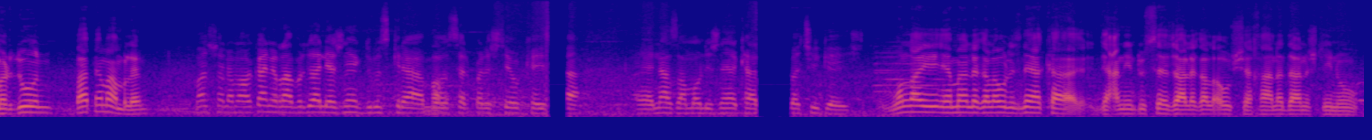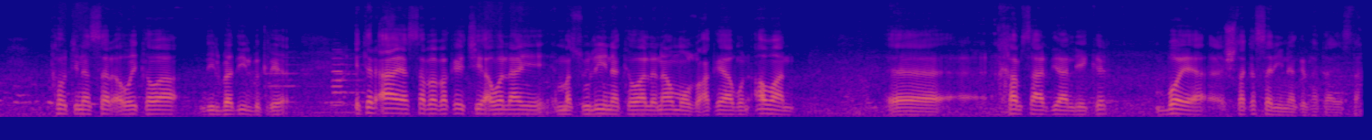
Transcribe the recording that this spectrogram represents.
مردوون با پێمان بڵێن باشە لە ماوەکانی ڕابردووە لێژنەیەک دروست کرا بۆ سەرپەرشتی و کەیسە. نازانمە لیژنەیە کار بەچی گەیشت وڵی ئێمە لەگەڵ ئەو لیژنەیە کە دیعنی دوسێجا لەگەڵ ئەو شێخانە دانیشتین و کەوتینە سەر ئەوەی کەەوە دیلبەدیل بکرێت ئیتر ئایا سەبەکەی چی ئەوە لای مەسولینەکەەوە لە ناو مۆزعەکەی بوون ئەوان خەم ساردیان لێ کرد بۆیە شتەکە سەری نەگرت هەتا ئێستا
